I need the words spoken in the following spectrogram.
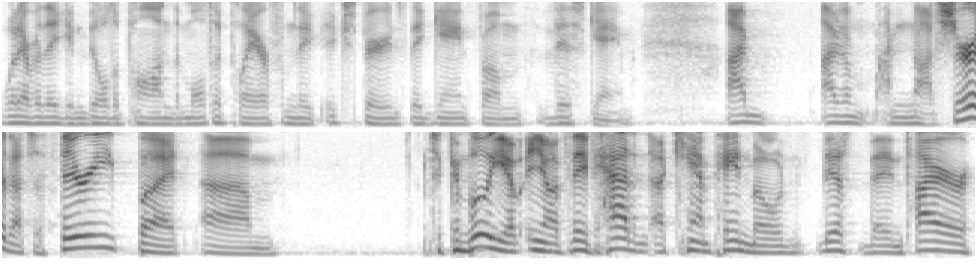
whatever they can build upon the multiplayer from the experience they gained from this game i'm i don't i'm not sure that's a theory but um to completely you know if they've had a campaign mode this the entire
